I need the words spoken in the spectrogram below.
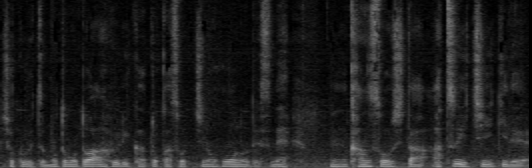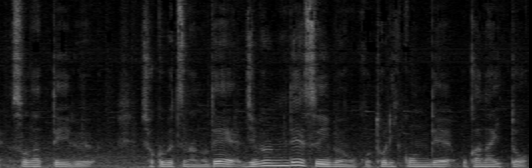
植物もともとはアフリカとかそっちの方のですね、うん、乾燥した暑い地域で育っている植物なので自分で水分をこう取り込んでおかないと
